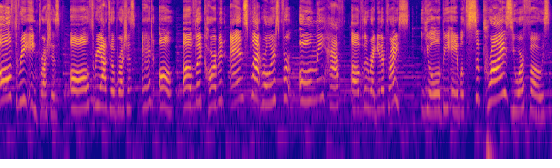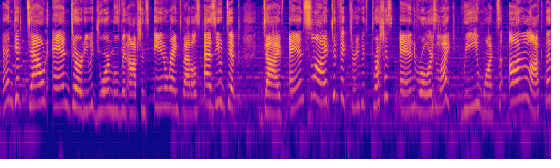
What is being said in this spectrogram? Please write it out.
all three ink brushes, all three octo brushes, and all of the carbon and splat rollers for only half of the regular price. You'll be able to surprise your foes and get down and dirty with your movement options in ranked battles as you dip, dive, and slide to victory with brushes and rollers alike. We want to unlock the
